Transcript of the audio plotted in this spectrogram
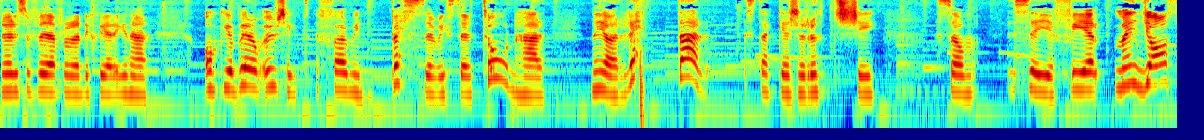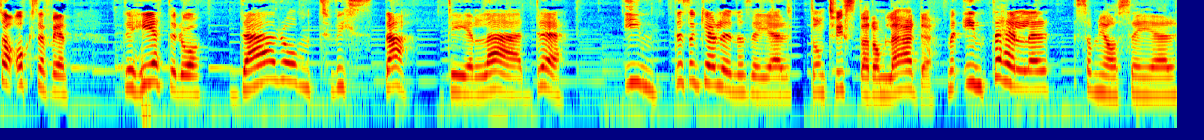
Nu är det Sofia från redigeringen här. Och jag ber om ursäkt för min besserwisser-ton här när jag rättar stackars Rutschi som säger fel. Men jag sa också fel! Det heter då Därom tvista, det lärde. Inte som Carolina säger, De tvistar, de lärde. men inte heller som jag säger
